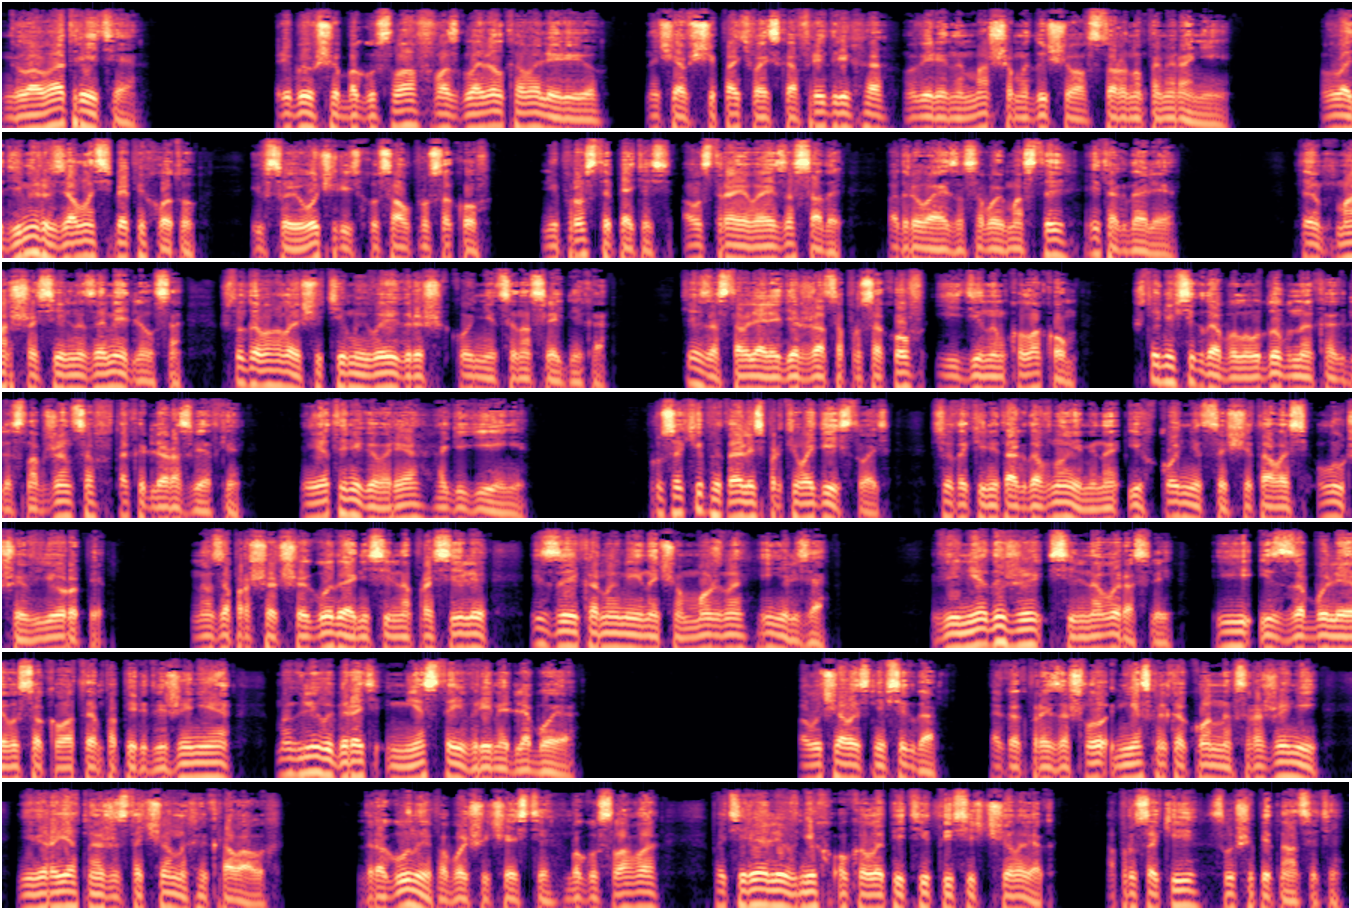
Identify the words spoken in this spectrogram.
Глава третья. Прибывший Богуслав возглавил кавалерию, начав щипать войска Фридриха, уверенным маршем идущего в сторону Померании. Владимир взял на себя пехоту и, в свою очередь, кусал прусаков, не просто пятясь, а устраивая засады, подрывая за собой мосты и так далее. Темп марша сильно замедлился, что давало ощутимый выигрыш конницы наследника. Те заставляли держаться прусаков единым кулаком, что не всегда было удобно как для снабженцев, так и для разведки. И это не говоря о гигиене. Прусаки пытались противодействовать. Все-таки не так давно именно их конница считалась лучшей в Европе. Но за прошедшие годы они сильно просели из-за экономии на чем можно и нельзя. Венеды же сильно выросли, и из-за более высокого темпа передвижения могли выбирать место и время для боя. Получалось не всегда, так как произошло несколько конных сражений, невероятно ожесточенных и кровавых. Драгуны, по большей части, Богуслава, потеряли в них около пяти тысяч человек, а прусаки — свыше пятнадцати.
